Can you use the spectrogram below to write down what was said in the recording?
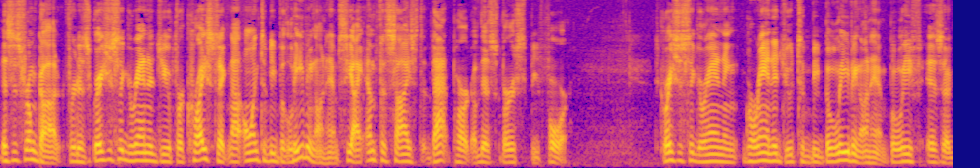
This is from God, for it is graciously granted you for Christ's sake not only to be believing on him. See, I emphasized that part of this verse before. Graciously granting, granted you to be believing on him. Belief is a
